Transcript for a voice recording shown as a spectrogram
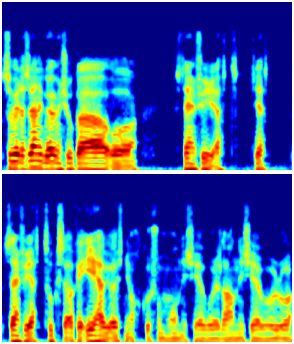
så vill jag sen gå över sjuka och stäm för att sen för att tog så okej är har vi ösn jockor som hon i Chevor eller han i Chevor och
